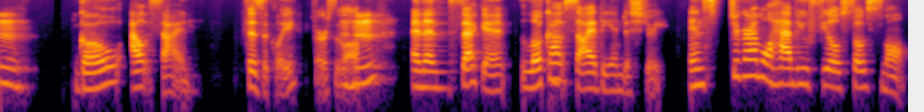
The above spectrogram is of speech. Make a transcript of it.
Mm. Go outside physically, first of mm-hmm. all. And then, second, look outside the industry. Instagram will have you feel so small.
